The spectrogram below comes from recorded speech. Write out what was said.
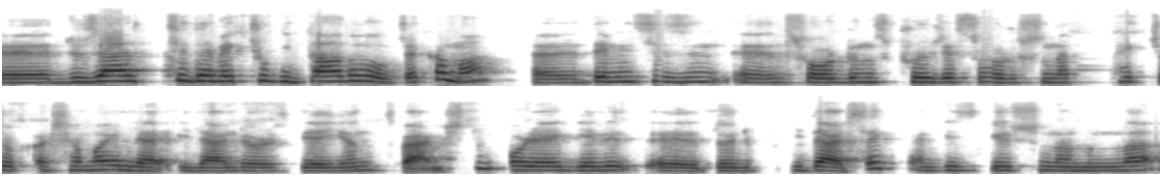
e, düzelti demek çok iddialı olacak ama e, demin sizin sorduğunuz proje sorusuna pek çok aşamayla ilerliyoruz diye yanıt vermiştim. Oraya geri dönüp gidersek yani biz Gülsün Hanım'la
